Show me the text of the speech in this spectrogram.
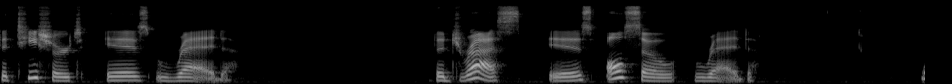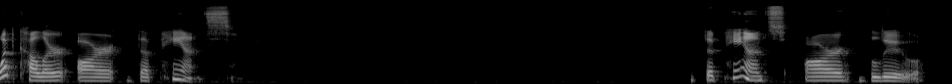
The t shirt is red. The dress is also red. What color are the pants? The pants are blue.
